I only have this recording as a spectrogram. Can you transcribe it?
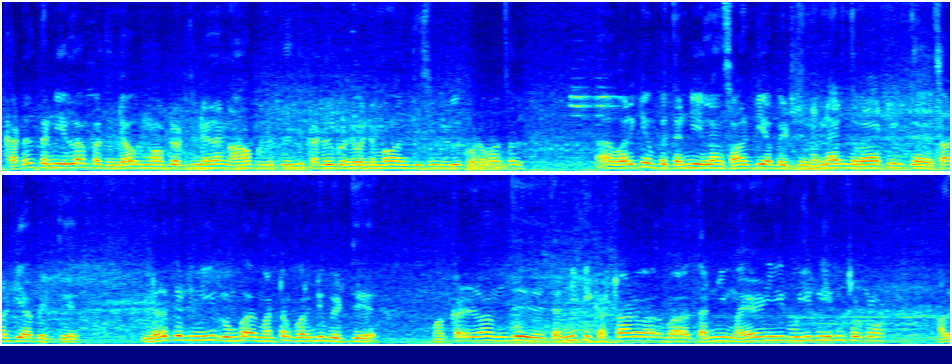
கடல் தண்ணியெல்லாம் இப்போ தஞ்சாவூர் மாவட்டத்துலலாம் நாகப்பட்டினத்துலேருந்து கடல் கொஞ்சம் கொஞ்சமாக வந்து சிமிக்கி குடவாசல் வரைக்கும் இப்போ தண்ணி எல்லாம் சால்ட்டியாக போயிடுது. நல்லா இருந்த வாட்டர் சால்ட்டியாக போயிடுது. நிலத்தடி நீர் ரொம்ப மட்டம் குறைஞ்சி போயிடுது. மக்கள்லாம் வந்து தண்ணிக்கு கஷ்டால தண்ணி மழை நீர் உயிர் நீர்னு சொல்கிறோம் அது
